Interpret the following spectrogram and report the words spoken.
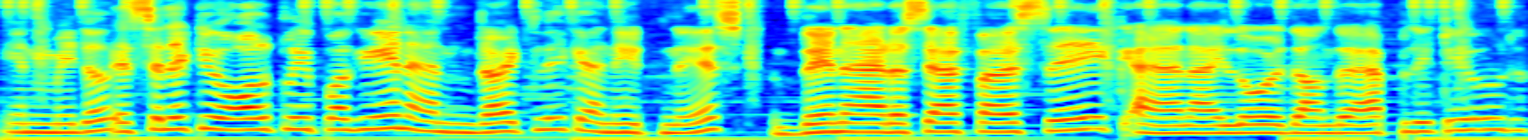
in middle. And select your all clip again and right click and hit nest. Then add a sapphire shake and I lower down the amplitude.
